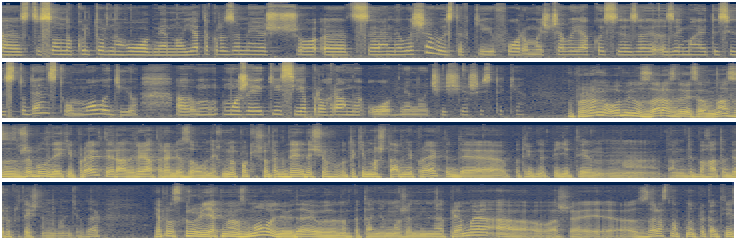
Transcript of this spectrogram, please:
Е, Стосовно культурного обміну, я так розумію, що е, це не лише виставки і форуми, ще ви якось за- займаєтеся студентством, молоддю. Може, якісь є програми обміну чи ще щось таке? Ну, програма обміну зараз дивіться. У нас вже були деякі проекти, ряд, ряд реалізованих. Ми поки що так де, дещо такі масштабні проекти, де потрібно підійти там, де багато бюрократичних моментів. Так? Я просто скажу, як ми з молоддю, да, е, питання може не напряме, а ваше. Зараз, наприклад, є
